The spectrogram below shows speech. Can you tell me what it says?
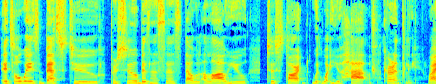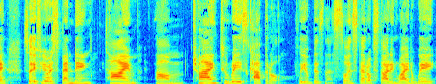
it's always best to pursue businesses that will allow you to start with what you have currently, right? So if you're spending time um, trying to raise capital for your business, so instead of starting right away,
